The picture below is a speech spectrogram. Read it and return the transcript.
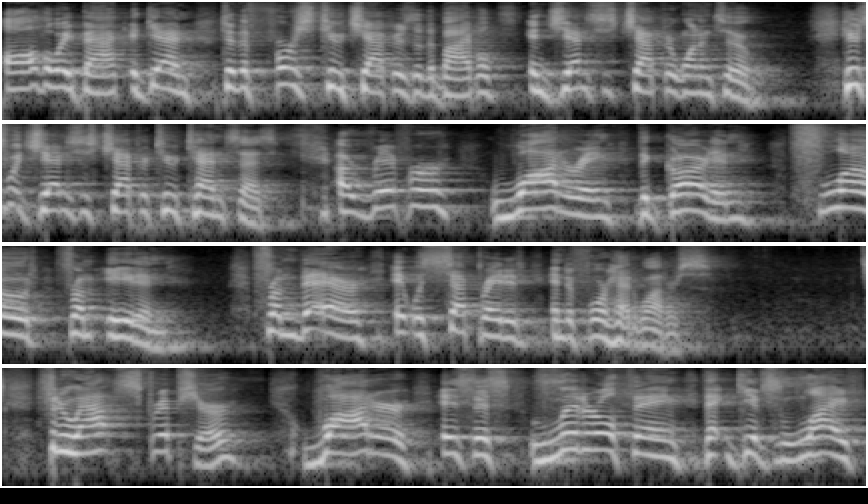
all the way back, again, to the first two chapters of the Bible in Genesis chapter 1 and 2. Here's what Genesis chapter 2 10 says A river watering the garden flowed from Eden. From there, it was separated into four headwaters. Throughout Scripture, water is this literal thing that gives life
